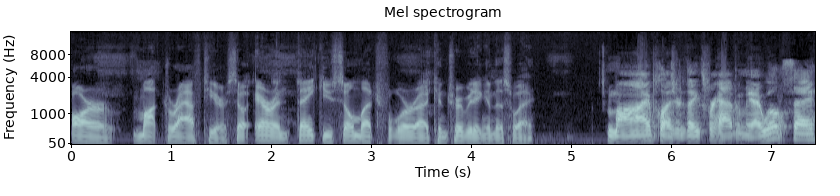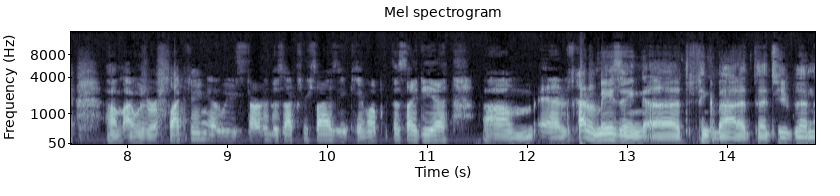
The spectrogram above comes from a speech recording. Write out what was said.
our mock draft here. So, Aaron, thank you so much for uh, contributing in this way. My pleasure. Thanks for having me. I will say, um, I was reflecting as we started this exercise and came up with this idea, um, and it's kind of amazing uh, to think about it that you've been,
